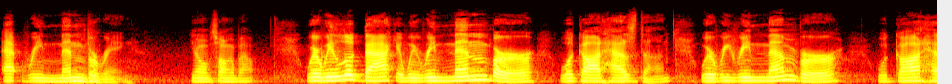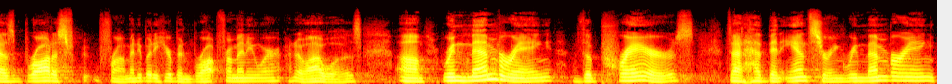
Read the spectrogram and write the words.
at remembering. You know what I'm talking about? Where we look back and we remember what God has done, where we remember what God has brought us from. Anybody here been brought from anywhere? I know I was. Um, remembering the prayers that have been answering, remembering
